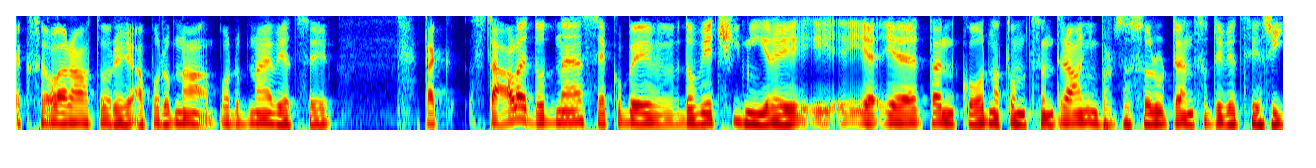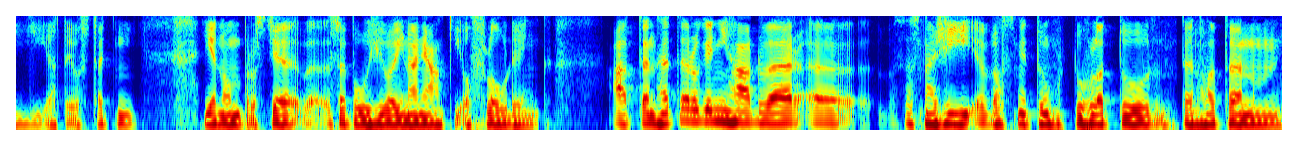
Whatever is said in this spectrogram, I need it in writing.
akcelerátory a podobná, podobné věci, tak stále dodnes jakoby do větší míry je, je ten kód na tom centrálním procesoru ten, co ty věci řídí a ty ostatní jenom prostě se používají na nějaký offloading. A ten heterogenní hardware se snaží vlastně tu, tuhletu, tenhle ten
